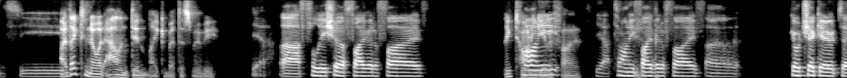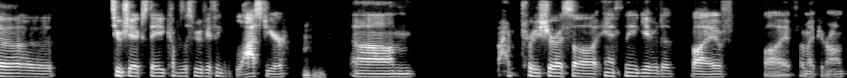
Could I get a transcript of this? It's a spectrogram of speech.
Let's see. I'd like to know what Alan didn't like about this movie. Yeah. Uh Felicia, five out of five. I think Tawny gave Tawny- it five. Yeah, Tony, Yeah. five out of five. Uh go check out uh Two Chicks. They covered this movie, I think, last year. Mhm. Um I'm pretty sure I saw Anthony gave it a five, five. I might be wrong.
